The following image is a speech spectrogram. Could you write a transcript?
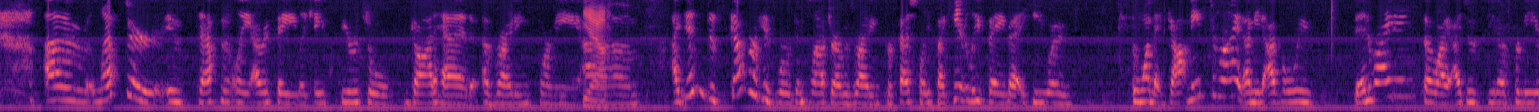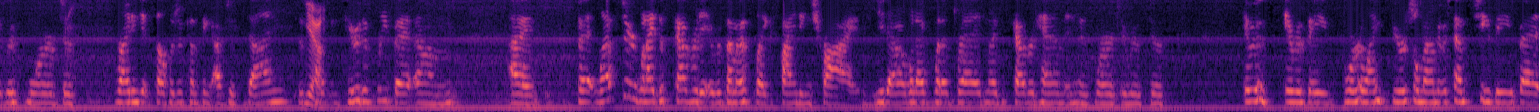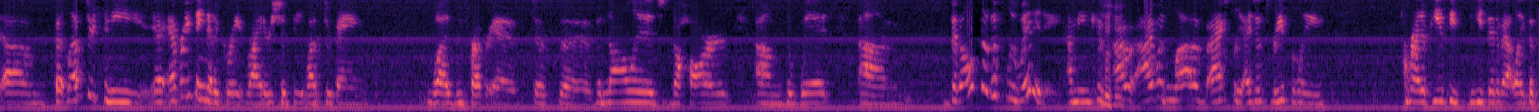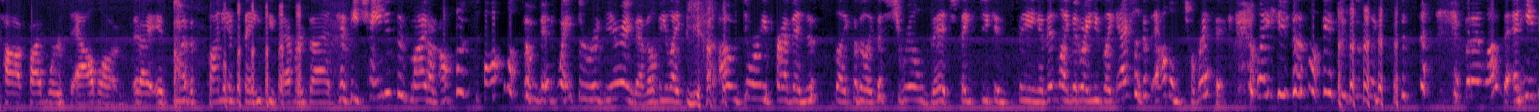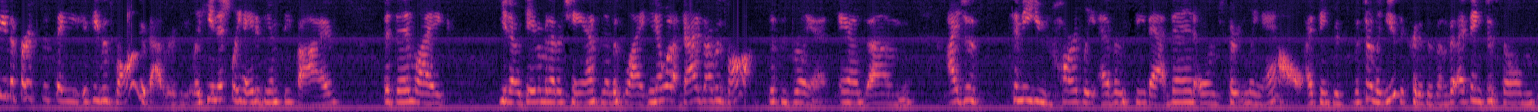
Um, Lester is definitely, I would say, like a spiritual godhead of writing for me. Yeah. Um, I didn't discover his work until after I was writing professionally, so I can't really say that he was the one that got me to write. I mean, I've always been writing, so I, I just, you know, for me, it was more of just writing itself, which is something I've just done, just Yeah. kind of intuitively. But um, I, but Lester, when I discovered it, it was almost like finding tribe. You know, when I when I read when I discovered him and his work, it was just. It was it was a borderline spiritual moment, which sounds cheesy, but um, but Lester to me, everything that a great writer should be, Lester Bangs was and forever is. Just the the knowledge, the heart, um, the wit, um, but also the fluidity. I mean, because I, I would love. Actually, I just recently read a piece he, he did about like the top five worst albums, and I it's one of the funniest things he's ever done because he changes his mind on almost all of them midway through reviewing them. He'll be like, Yeah. "Oh, Dory Previn, this like something like this shrill bitch thinks she can sing," and then like midway he's like, "Actually, this album's terrific." Like he just like he just like, but I love that, and he'd be the first to say if he was wrong about a review. Like he initially hated the MC5, but then like you know, gave him another chance, and it was like, you know what, guys, I was wrong. This is brilliant, and um, I just, to me, you hardly ever see that then, or certainly now. I think with, with certainly music criticism, but I think just film,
